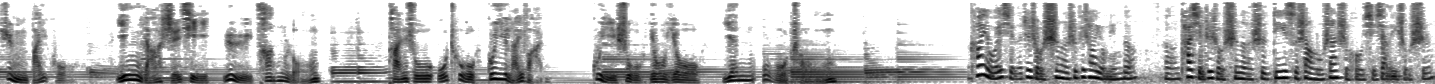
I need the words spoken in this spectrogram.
逊白骨，阴崖石砌玉苍龙。谈书无处归来晚，桂树悠悠烟雾重。康有为写的这首诗呢是非常有名的，嗯，他写这首诗呢是第一次上庐山时候写下的一首诗。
